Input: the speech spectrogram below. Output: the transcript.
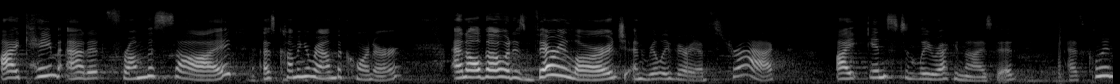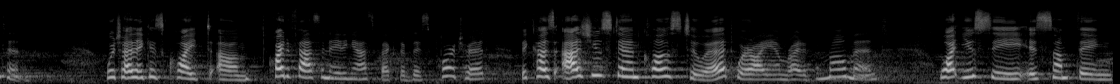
I came at it from the side as coming around the corner, and although it is very large and really very abstract, I instantly recognized it as Clinton, which I think is quite, um, quite a fascinating aspect of this portrait because as you stand close to it, where I am right at the moment, what you see is something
